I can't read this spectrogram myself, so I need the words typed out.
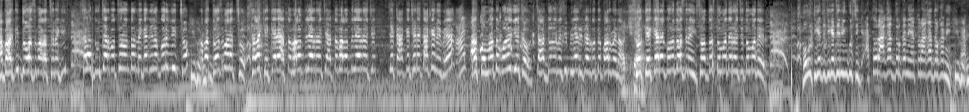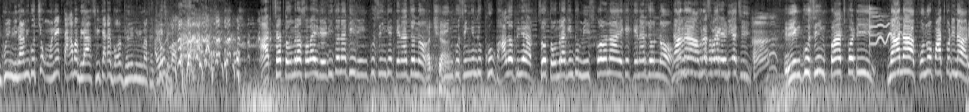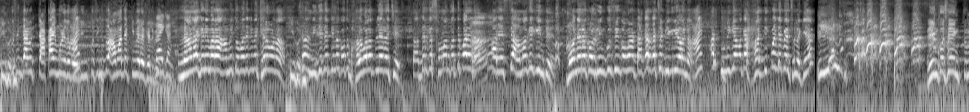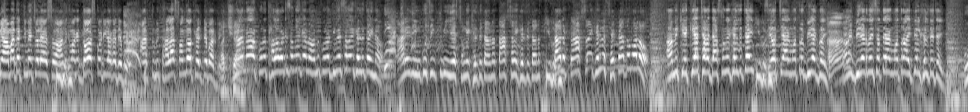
আবার কি দোষ মারাচ্ছ নাকি? সালা দু চার বছর অন্তর মেগা নিলাম করে দিচ্ছ? আবার দোষ মারাচ্ছ সালা কেকেরে এত ভালো প্লেয়ার রয়েছে এত ভালো প্লেয়ার রয়েছে যে কাকে ছেড়ে কাকে নেবে হ্যাঁ? আর তোমরা তো বলে দিয়েছ চারজনের বেশি প্লেয়ার রিটায়ার করতে পারবে না। আচ্ছা। তো কেকেরে কোনো দোষ নেই সব দোষ তোমাদের রয়েছে তোমাদের। ও ঠিক আছে ঠিক আছে রিঙ্কু সিং এত রাগার দরকার নেই এত রাগার দরকার নেই। এক্ষুনি নিলামি করছে অনেক টাকা পাবি আর সেই টাকায় বরফ ঢেলে নিবি মাথায়? আচ্ছা তোমরা সবাই রেডি তো নাকি রিঙ্কু সিং কে কেনার জন্য? আচ্ছা। রিঙ্কু সিং কিন্তু খুব ভালো প্লেয়ার সো তোমরা কিন্তু মিস করো না একে কেনার জন্য। না না আমরা সবাই রেডি আছি। রিঙ্কু সিং পাঁচ কোটি। না না কোনো পাঁচ কোটি না। রিঙ্কু সিংকে আমি টাকাই মরে দেবো। রিঙ্কু সিং কিন্তু আমাদের টিমে খেলবে। না না না গেনিমারা আমি তোমাদের টিমে খেলব না। নিজেদের টিমে কত ভালো ভালো প্লেয়ার আছে তাদেরকে সমান করতে পারে না আর এসছে আমাকে কিনতে। মনে রেখো রিঙ্কু সিং কখনো টাকার কাছে বিক্রি হয় না। আর তুমি কি আমাকে হার্দিক পান্ডে পেয়েছ নাকি হ্যাঁ? রিঙ্কু সিং তুমি আমাদের টিমে চলে আসো। আমি তোমাকে দশ কোটি টাকা দেবো। আর তুমি থালার সঙ্গেও খেলতে পারবে। আচ্ছা। না না কোনো থালাবাটির সঙ্গে কেন? আমি কোনো টিমের সঙ্গে খেলতে চাই না। আরে রিঙ্কু সিং তুমি এর সঙ্গে খেলতে চাও না তার সঙ্গে খেলতে চাও না। তাহলে কার সঙ্গে খেলবে সেটা তো বলো। আমি কে কে ছাড়া যার সঙ্গে খেলতে চাই সে হচ্ছে একমাত্র বিরাট ভাই। আমি বিরাট ভাইয়ের সাথে একমাত্র আইপিএল খেলতে চাই।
